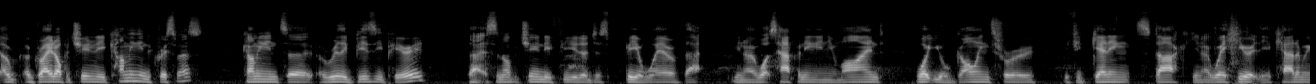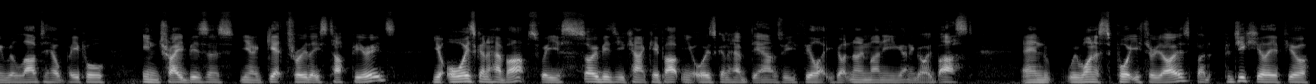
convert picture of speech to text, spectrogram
a, a great opportunity coming into Christmas, coming into a really busy period. That's an opportunity for you to just be aware of that. You know, what's happening in your mind, what you're going through. If you're getting stuck, you know, we're here at the academy. We love to help people in trade business, you know, get through these tough periods. You're always going to have ups where you're so busy you can't keep up, and you're always going to have downs where you feel like you've got no money, you're going to go bust. And we want to support you through those, but particularly if you're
